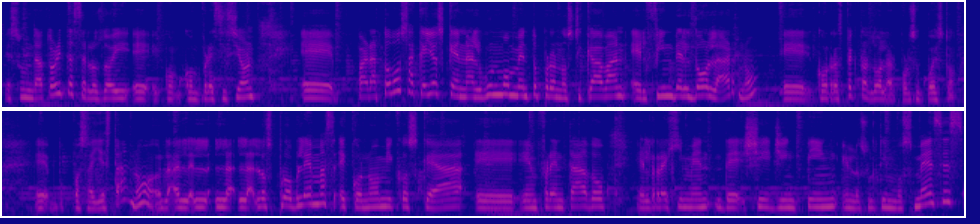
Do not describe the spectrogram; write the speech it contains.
es un dato, ahorita se los doy eh, con, precisión. Eh, para todos aquellos que en algún momento pronosticaban el fin del dólar, ¿no? Eh, con respecto al dólar, por supuesto, pues ahí está, ¿no? los problemas económicos que ha enfrentado el régimen de Xi Jinping en los últimos meses,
